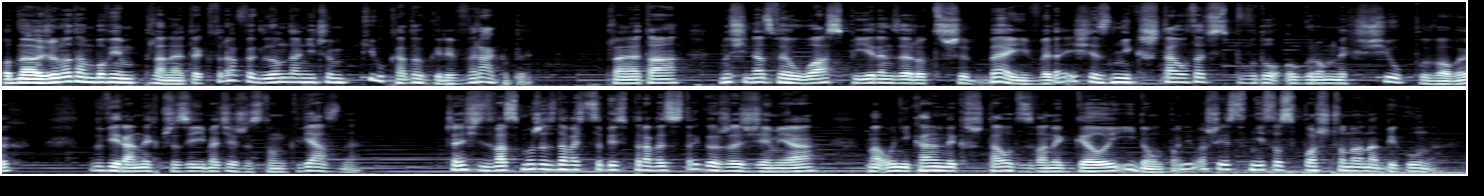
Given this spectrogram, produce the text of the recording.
Odnaleziono tam bowiem planetę, która wygląda niczym piłka do gry w rugby. Planeta nosi nazwę WASP-103b i wydaje się zniekształcać z powodu ogromnych sił pływowych wywieranych przez jej macierzystą gwiazdę. Część z Was może zdawać sobie sprawę z tego, że Ziemia ma unikalny kształt zwany geoidą, ponieważ jest nieco spłaszczona na biegunach.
